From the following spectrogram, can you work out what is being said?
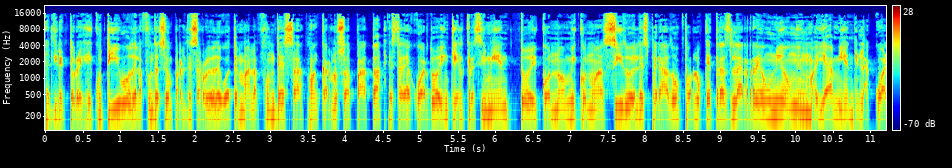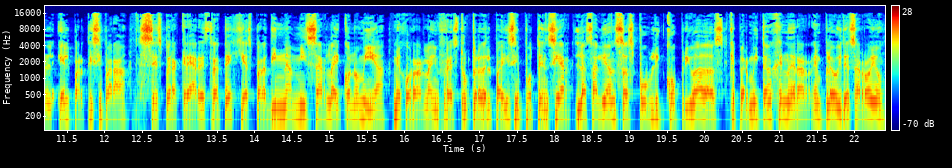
El director ejecutivo de la Fundación para el Desarrollo de Guatemala, Fundesa, Juan Carlos Zapata, está de acuerdo en que el crecimiento económico no ha sido el esperado, por lo que tras la reunión en Miami en la cual él participará, se espera crear estrategias para dinamizar la economía, mejorar la infraestructura del país y potenciar las alianzas público-privadas que permitan generar empleo y desarrollo.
